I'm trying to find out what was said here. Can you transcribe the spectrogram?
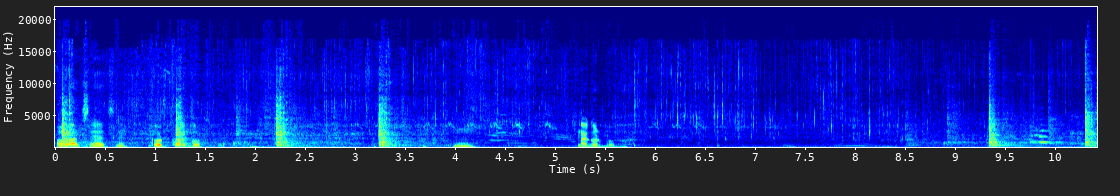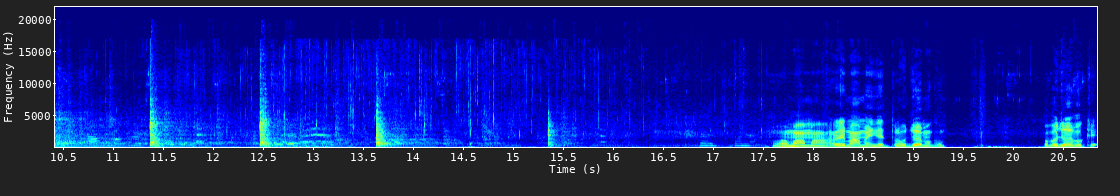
అవి వచ్చినాయి వచ్చినాయి కొట్టు కడుకో ఉమ్. నాకు కొట్టు పాప ఓ మామ అరే మామ ఏం చెప్తారు జోయమ్మకు పాప జోయమ్మకే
